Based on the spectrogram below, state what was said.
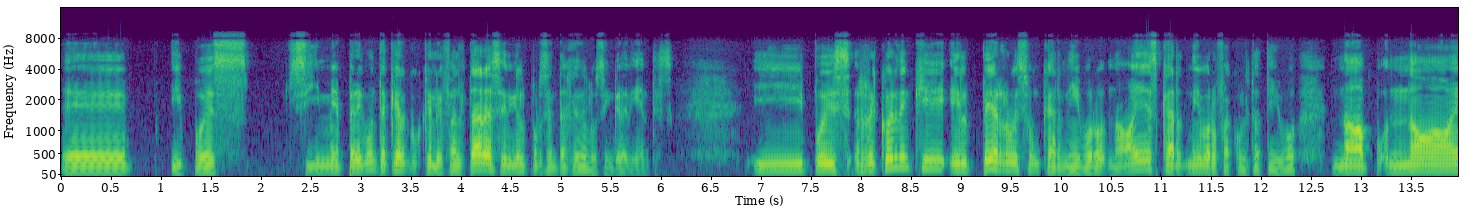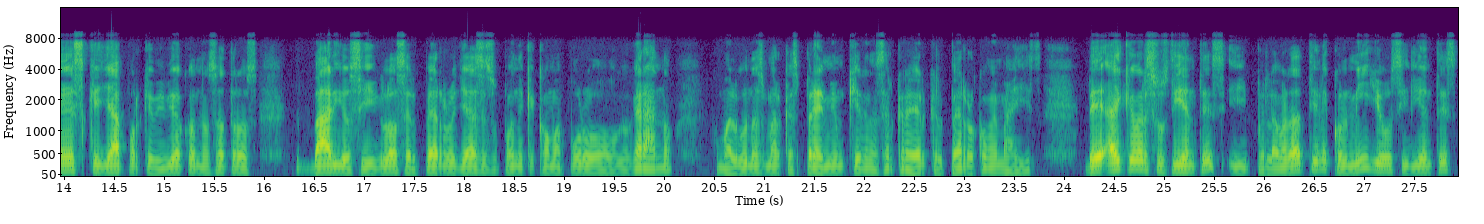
eh, y pues si me pregunta que algo que le faltara sería el porcentaje de los ingredientes. Y pues recuerden que el perro es un carnívoro, no es carnívoro facultativo, no, no es que ya porque vivió con nosotros varios siglos, el perro ya se supone que coma puro grano, como algunas marcas premium quieren hacer creer que el perro come maíz. Ve, hay que ver sus dientes y pues la verdad tiene colmillos y dientes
